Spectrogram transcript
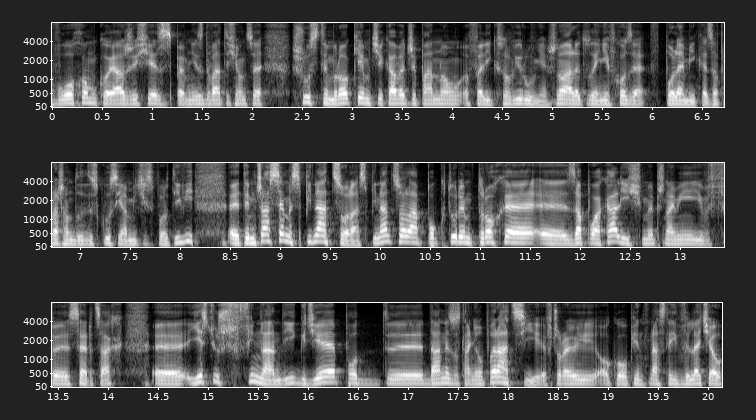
Włochom kojarzy się z, pewnie z 2006 rokiem. Ciekawe, czy panu Felixowi również. No ale tutaj nie wchodzę w polemikę. Zapraszam do dyskusji Amici Sportivi. E, tymczasem Spinazzola. Spinazzola, po którym trochę zapłakaliśmy, przynajmniej w sercach, jest już w Finlandii, gdzie poddany zostanie operacji. Wczoraj około 15 wyleciał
